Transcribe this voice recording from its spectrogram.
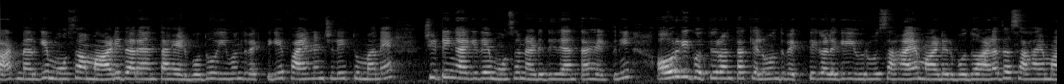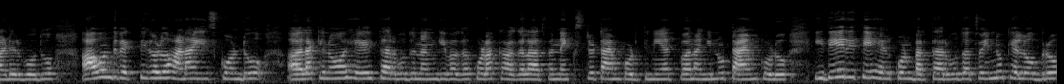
ಪಾರ್ಟ್ನರ್ಗೆ ಮೋಸ ಮಾಡಿದ್ದಾರೆ ಅಂತ ಹೇಳ್ಬೋದು. ಈ ಒಂದು ವ್ಯಕ್ತಿಗೆ ಫೈನಾನ್ಷಿಯಲಿ ತುಂಬಾನೇ ಚೀಟಿಂಗ್ ಆಗಿದೆ, ಮೋಸ ನಡೆದಿದೆ ಅಂತ ಹೇಳ್ತೀನಿ. ಅವ್ರಿಗೆ ಗೊತ್ತಿರುವಂತ ಕೆಲವೊಂದು ವ್ಯಕ್ತಿಗಳಿಗೆ ಇವರು ಸಹಾಯ ಮಾಡಿರ್ಬೋದು, ಹಣದ ಸಹಾಯ ಮಾಡಿರ್ಬೋದು. ಆ ಒಂದು ವ್ಯಕ್ತಿಗಳು ಹಣ ಇಸ್ಕೊಂಡು ಲಕ್ಕೇನೋ ಹೇಳ್ತಾ ಇರ್ಬೋದು ನನ್ಗೆ ಇವಾಗ ಕೊಡಕ್ಕಾಗಲ್ಲ ಅಥವಾ ನೆಕ್ಸ್ಟ್ ಟೈಮ್ ಕೊಡ್ತೀನಿ ಅಥವಾ ನಂಗೆ ಇನ್ನೂ ಟೈಮ್ ಕೊಡು. ಇದೇ ರೀತಿ ಹೇಳ್ಕೊಂಡು ಬರ್ತಾ ಇರ್ಬೋದು. ಅಥವಾ ಇನ್ನು ಕೆಲವೊಬ್ರು,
